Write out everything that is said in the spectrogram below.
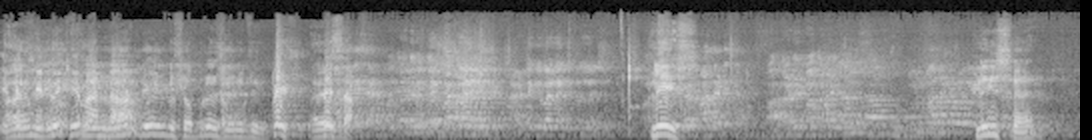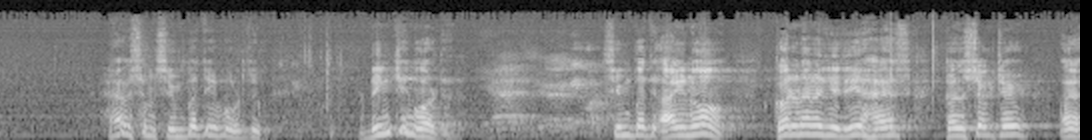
you I can am, sit with him I am uh, not going to suppress anything. please, please, sir. I have to give an explanation. Please. Please, sir, have some sympathy for the drinking water. Sympathy. I know Karunanidhi has constructed, uh,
